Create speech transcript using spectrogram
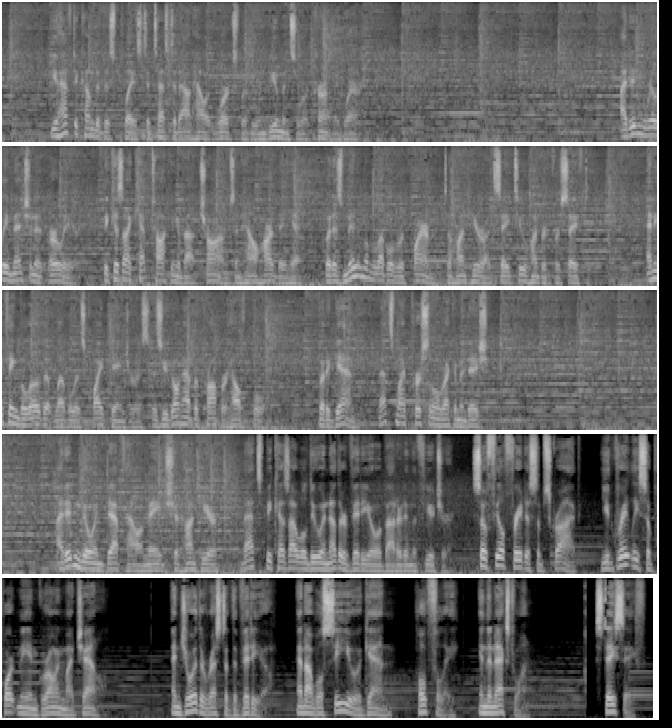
You have to come to this place to test it out how it works with the imbuements you are currently wearing. I didn't really mention it earlier, because I kept talking about charms and how hard they hit, but as minimum level requirement to hunt here I'd say 200 for safety. Anything below that level is quite dangerous as you don't have a proper health pool. But again, that's my personal recommendation. I didn't go in depth how a mage should hunt here, that's because I will do another video about it in the future, so feel free to subscribe, you'd greatly support me in growing my channel. Enjoy the rest of the video, and I will see you again, hopefully, in the next one. Stay safe.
